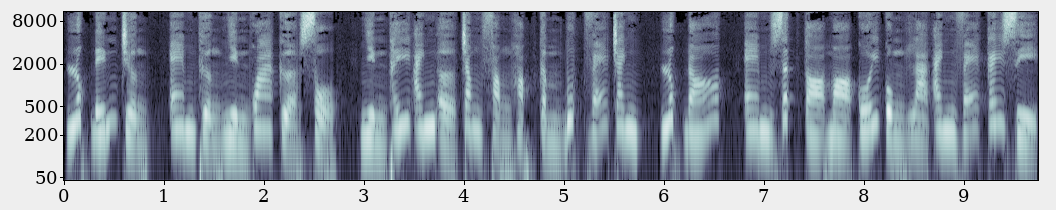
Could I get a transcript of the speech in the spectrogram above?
Lúc đến trường, em thường nhìn qua cửa sổ, nhìn thấy anh ở trong phòng học cầm bút vẽ tranh. Lúc đó, em rất tò mò cuối cùng là anh vẽ cái gì,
